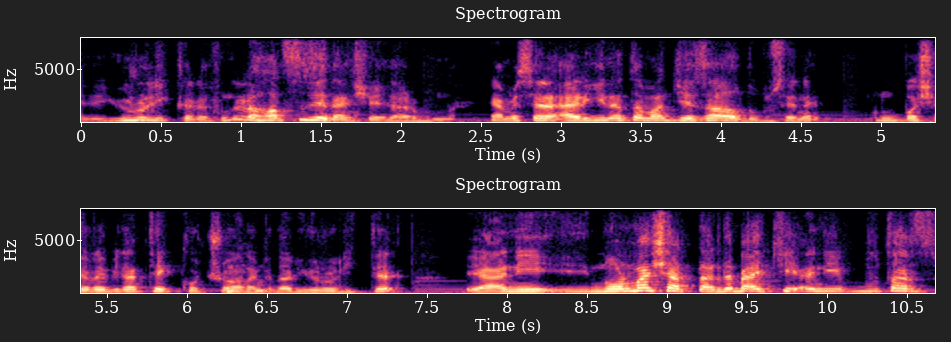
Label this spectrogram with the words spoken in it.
e, Euroleague tarafında rahatsız eden şeyler bunlar. Yani mesela Ergin Ataman ceza aldı bu sene. Bunu başarabilen tek koç şu ana kadar Euroleague'de. Yani e, normal şartlarda belki hani bu tarz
